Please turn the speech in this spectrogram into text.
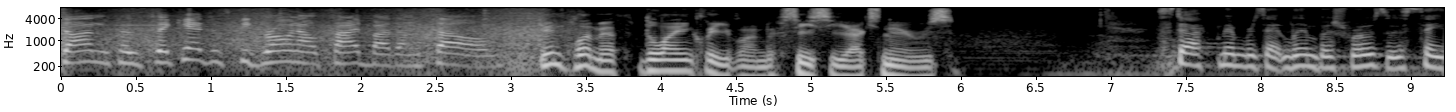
done? Because they can't just be grown outside by themselves. In Plymouth, Delane Cleveland, CCX News. Staff members at Len Busch Roses say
